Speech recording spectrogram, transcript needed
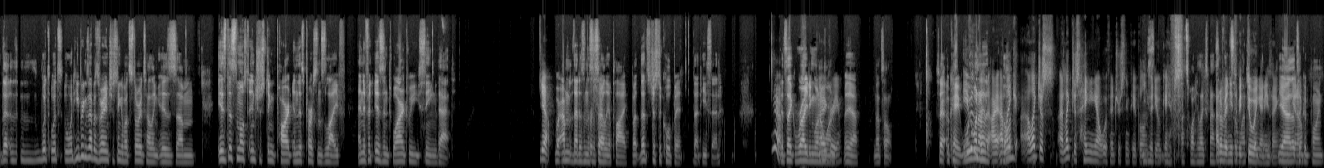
the, the what what's what he brings up is very interesting about storytelling. Is um, is this the most interesting part in this person's life? And if it isn't, why aren't we seeing that? yeah, Where I'm, that doesn't For sure. necessarily apply, but that's just a cool bit that he said. yeah. It's like writing 101. agree. Yeah, that's all. So okay, we Even went on. the- I, I like I like just I like just hanging out with interesting people in video games. That's why he likes Mass I don't even need so to be doing anything, Yeah, you that's know? a good point.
